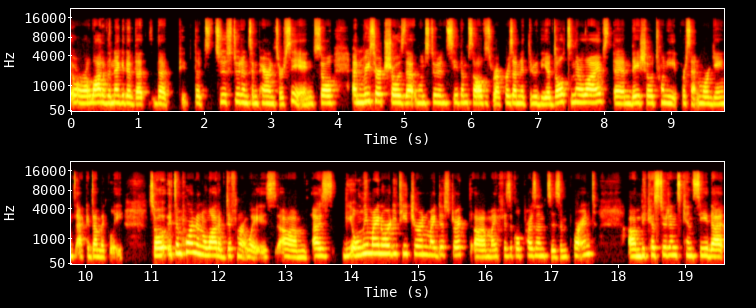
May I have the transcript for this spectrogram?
or a lot of the negative that that that students and parents are seeing. So and research shows that when students see themselves represented through the adults in their lives then they show 28% more gains academically. So it's important in a lot of different ways. Um, as the only minority teacher in my district uh, my physical presence is important um, because students can see that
